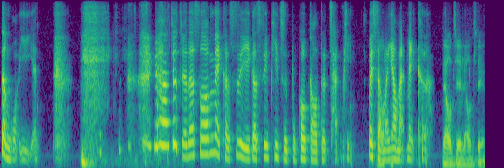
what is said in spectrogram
瞪我一眼。因为他就觉得说 Make 是一个 CP 值不够高的产品，为什么要买 Mac？哦，了解了解，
